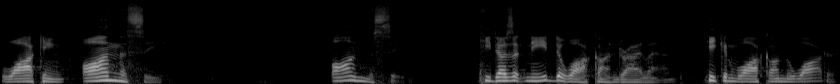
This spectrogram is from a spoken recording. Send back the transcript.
walking on the sea. On the sea. He doesn't need to walk on dry land, he can walk on the water.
